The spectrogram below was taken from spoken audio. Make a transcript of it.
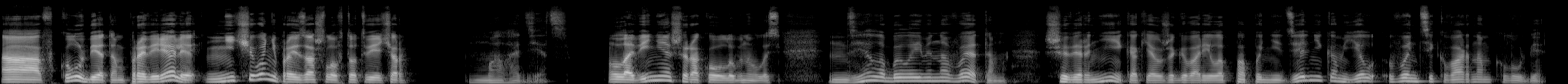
А в клубе этом проверяли, ничего не произошло в тот вечер. Молодец. Лавиния широко улыбнулась. Дело было именно в этом. Шеверни, как я уже говорила, по понедельникам ел в антикварном клубе.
